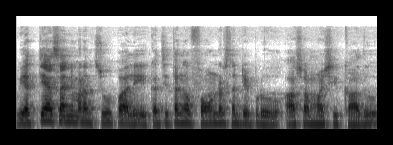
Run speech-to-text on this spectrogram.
వ్యత్యాసాన్ని మనం చూపాలి. ఖచ్చితంగా ఫౌండర్స్ అంటే ఇప్పుడు ఆషామాషి కాదు.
